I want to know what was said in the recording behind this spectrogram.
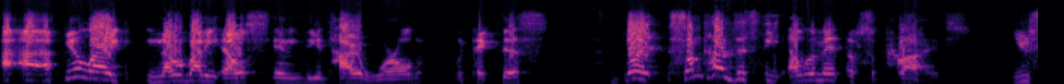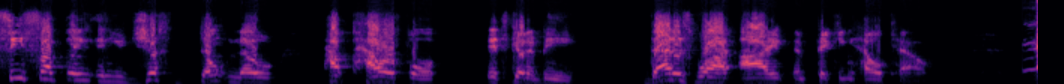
I- I, feel like nobody else in the entire world would pick this, but sometimes it's the element of surprise. You see something and you just don't know how powerful it's going to be. That is why I am picking Hell Cow.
